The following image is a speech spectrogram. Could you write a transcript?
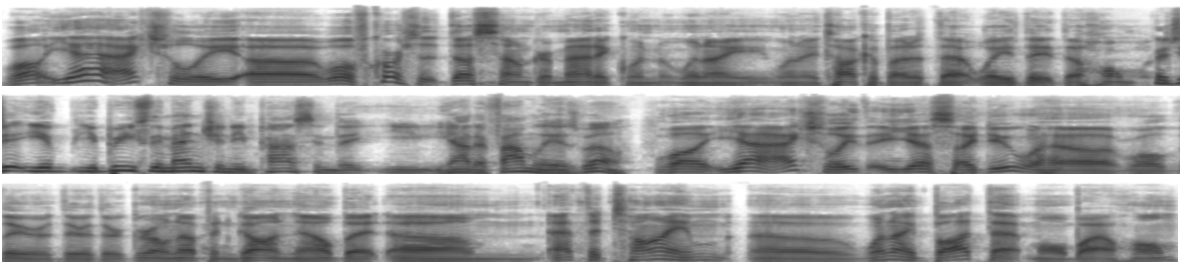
Well, yeah, actually, uh, well, of course, it does sound dramatic when when I when I talk about it that way. The the home because you you briefly mentioned in passing that you, you, had a family as well. Well, yeah, actually, yes, I do. Uh, well, they're they're they're grown up and gone now, but um, at the time uh, when I bought that mobile home,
